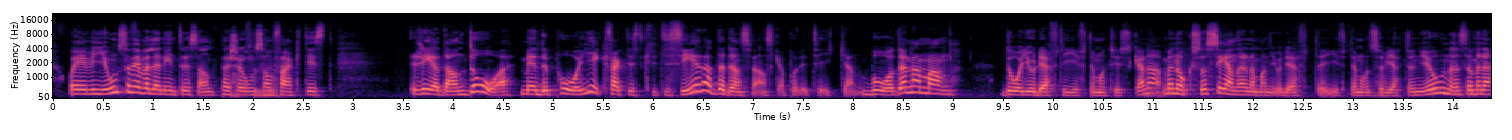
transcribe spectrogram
Och Eyvind Johnson är väl en intressant person Absolut. som faktiskt redan då, med det pågick, faktiskt kritiserade den svenska politiken. Både när man då gjorde eftergifter mot tyskarna, men också senare när man gjorde eftergifter mot Sovjetunionen. Så menar,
